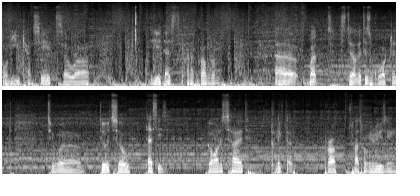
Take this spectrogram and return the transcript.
only you can see it, so uh, yeah, that's the kind of problem. Uh, but still, it is worth it to uh, do it. So that's easy. Go on the site, click the platform you're using,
